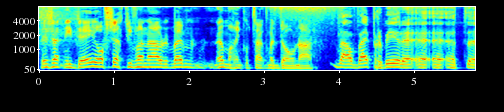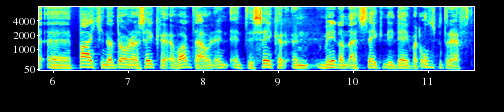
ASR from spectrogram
is dat een idee of zegt hij van nou, wij hebben helemaal geen contact met Donar? Nou, wij proberen uh, het uh, paadje naar Donar zeker warm te houden. En, en, het is zeker een meer dan uitstekend idee wat ons betreft.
